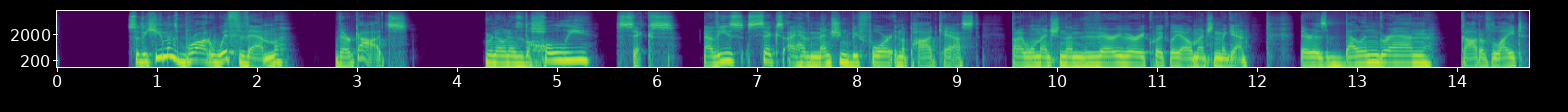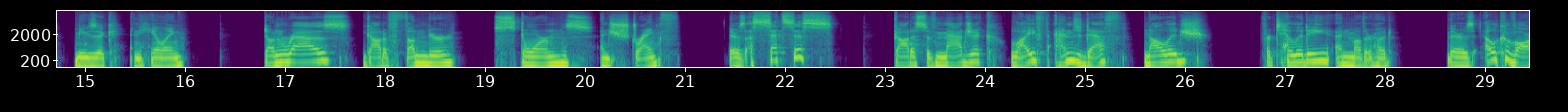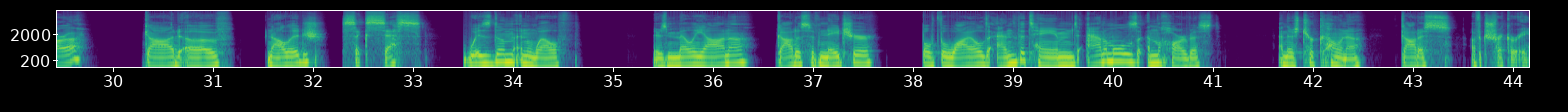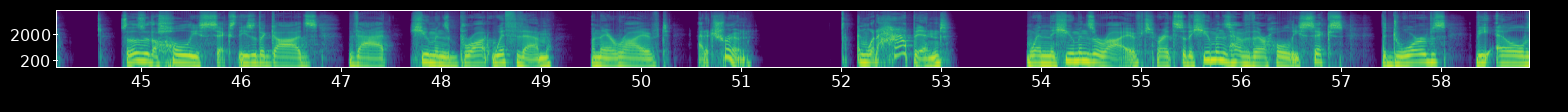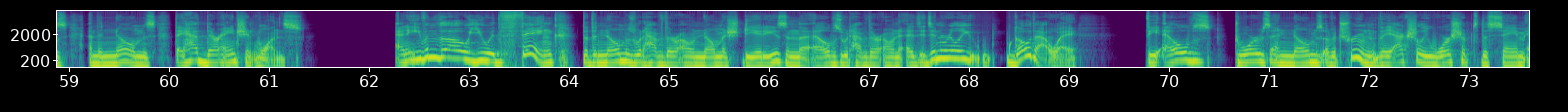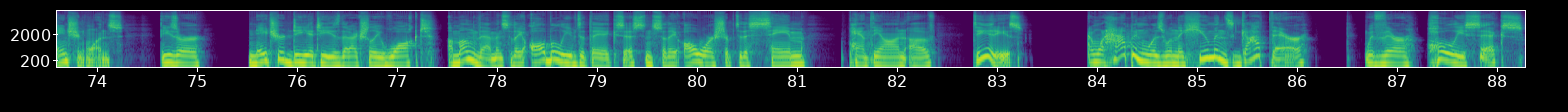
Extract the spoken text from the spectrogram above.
So the humans brought with them their gods, who are known as the Holy Six. Now, these six I have mentioned before in the podcast, but I will mention them very, very quickly. I will mention them again. There is Belengran, god of light, music, and healing. Dunraz, god of thunder, storms, and strength. There's Asetsis, goddess of magic, life and death, knowledge, fertility, and motherhood. There's Elkavara, god of knowledge, success, wisdom, and wealth. There's Meliana, goddess of nature, both the wild and the tamed, animals and the harvest. And there's Turkona, goddess of trickery. So those are the holy six. These are the gods that humans brought with them when they arrived at Etrun. And what happened when the humans arrived, right? So the humans have their holy six, the dwarves, the elves, and the gnomes, they had their ancient ones. And even though you would think that the gnomes would have their own gnomish deities and the elves would have their own, it didn't really go that way. The elves, dwarves, and gnomes of Etrun, they actually worshipped the same ancient ones. These are nature deities that actually walked among them. And so they all believed that they exist. And so they all worshipped the same pantheon of deities. And what happened was when the humans got there with their holy six,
